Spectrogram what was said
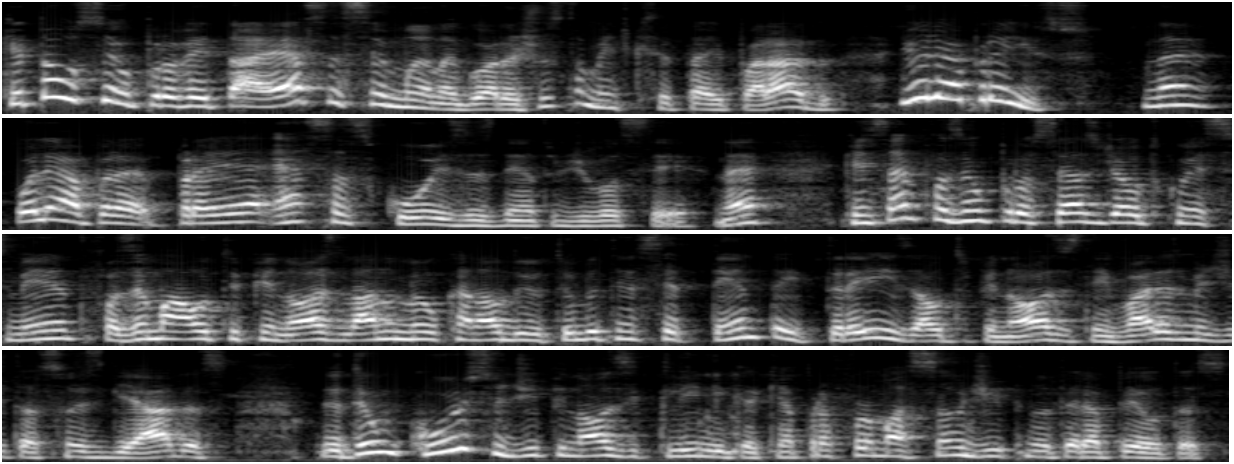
Que tal você aproveitar essa semana agora, justamente que você está aí parado, e olhar para isso? Né? Olhar para essas coisas dentro de você, né? Quem sabe fazer um processo de autoconhecimento, fazer uma auto-hipnose lá no meu canal do YouTube, eu tenho 73 auto-hipnoses, tem várias meditações guiadas. Eu tenho um curso de hipnose clínica que é para formação de hipnoterapeutas.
